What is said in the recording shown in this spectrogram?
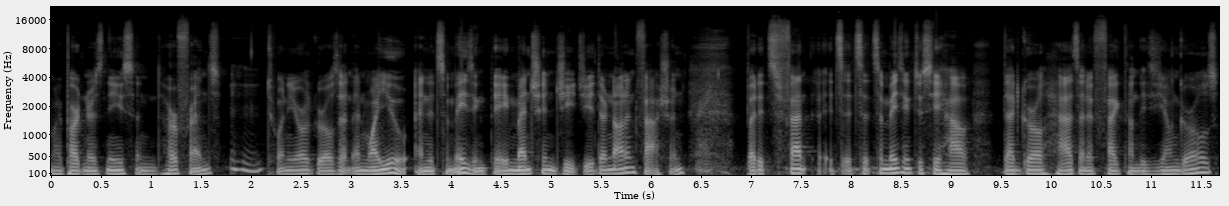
my partner's niece and her friends, Mm-hmm. 20 year old girls at NYU, and it's amazing. They mentioned Gigi. They're not in fashion, Right. but it's fan- it's it's it's amazing to see how that girl has an effect on these young girls,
